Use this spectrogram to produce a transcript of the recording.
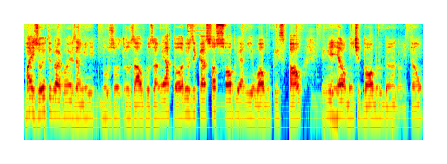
mais oito dragões ali nos outros alvos aleatórios. E caso só sobre ali o alvo principal, ele realmente dobra o dano. Então,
